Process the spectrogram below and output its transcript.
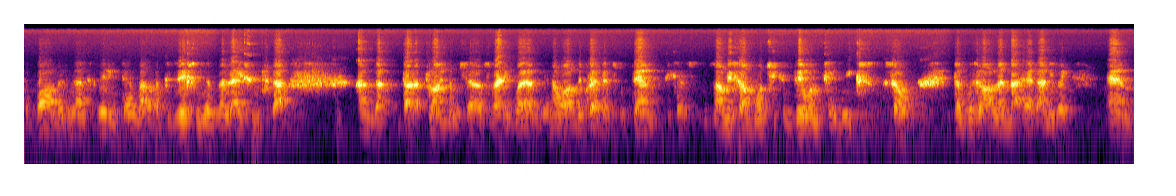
the ball is meant to be. They know the position in relation to that, and that, that applying themselves very well. You know, all the credits with them because there's only so much you can do in two weeks. So it was all in their head anyway. And um,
